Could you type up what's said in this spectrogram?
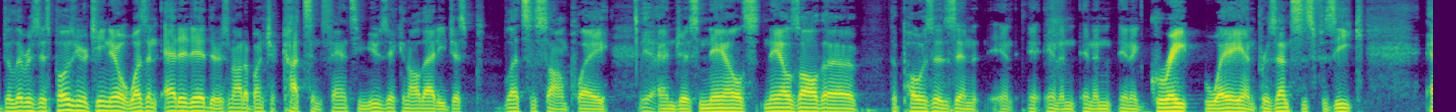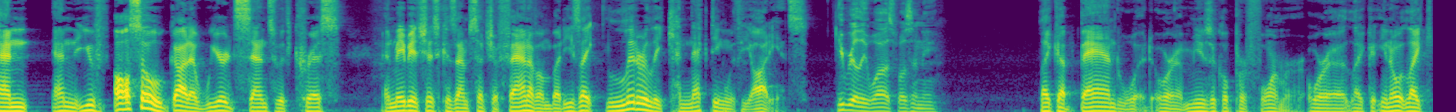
delivers this posing routine. You know, it wasn't edited. There's not a bunch of cuts and fancy music and all that. He just lets the song play yeah. and just nails nails all the the poses in in in in a, in a great way and presents his physique and and you've also got a weird sense with Chris and maybe it's just because I'm such a fan of him but he's like literally connecting with the audience he really was, wasn't he? Like a band would or a musical performer or a like you know like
